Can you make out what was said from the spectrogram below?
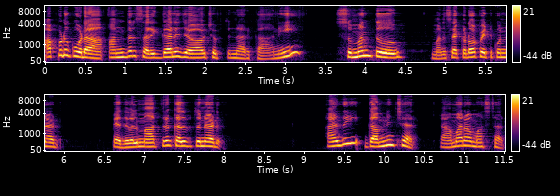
అప్పుడు కూడా అందరూ సరిగ్గానే జవాబు చెప్తున్నారు కానీ సుమంత్ మనసు ఎక్కడో పెట్టుకున్నాడు. పెదవులు మాత్రం కదుపుతున్నాడు. అది గమనించారు రామారావు మాస్టర్.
